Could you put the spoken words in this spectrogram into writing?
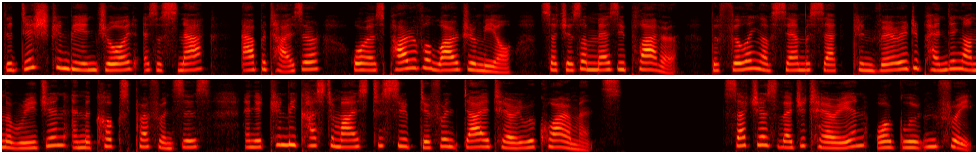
The dish can be enjoyed as a snack, appetizer, or as part of a larger meal, such as a meze platter. The filling of sambousek can vary depending on the region and the cook's preferences, and it can be customized to suit different dietary requirements, such as vegetarian or gluten-free.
